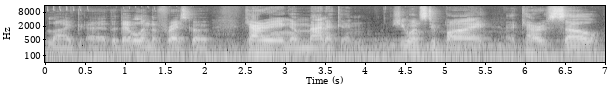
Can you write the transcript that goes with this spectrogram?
like uh, the devil in the fresco carrying a mannequin. She wants to buy a carousel,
